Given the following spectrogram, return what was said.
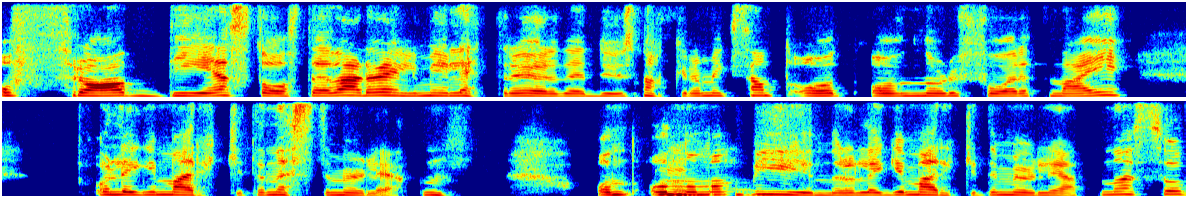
og fra det ståstedet er det veldig mye lettere å gjøre det du snakker om, ikke sant. Og, og når du får et nei, å legge merke til neste muligheten. Og, og, når mm. man begynner å legge merke til mulighetene, så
